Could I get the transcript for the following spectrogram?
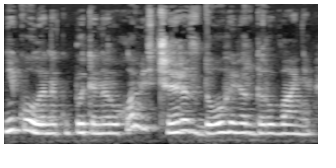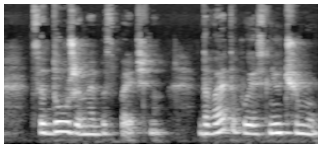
Ніколи не купуйте нерухомість через договір дарування. Це дуже небезпечно. Давайте поясню чому.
